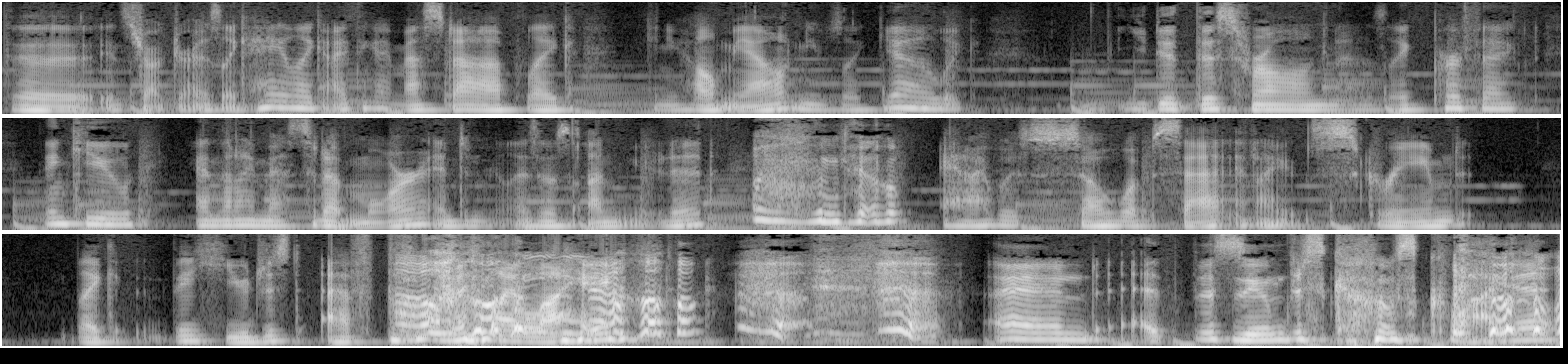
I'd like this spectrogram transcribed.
the instructor. I was like, "Hey, like I think I messed up. Like, can you help me out?" And he was like, "Yeah, like you did this wrong." And I was like, "Perfect, thank you." And then I messed it up more and didn't realize I was unmuted. Oh no. And I was so upset and I screamed like the hugest f bomb in my life Oh, No. and uh, the zoom just goes quiet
